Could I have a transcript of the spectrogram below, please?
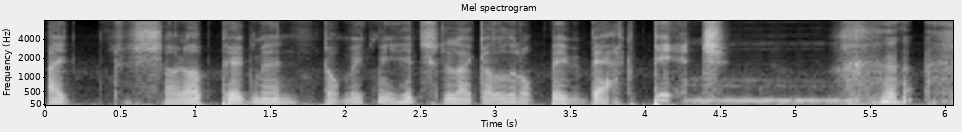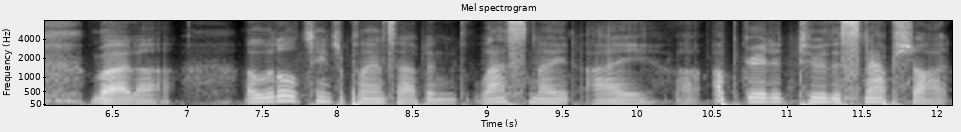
I, shut up pigman, don't make me hit you like a little baby back bitch. but, uh, a little change of plans happened. Last night I uh, upgraded to the snapshot.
